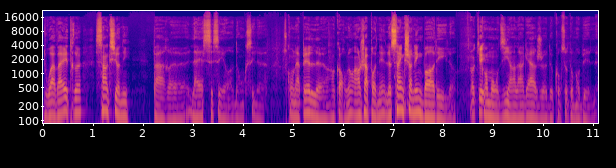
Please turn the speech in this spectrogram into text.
doivent être sanctionnées par euh, la SCCA. Donc c'est ce qu'on appelle euh, encore là, en japonais, le sanctioning body, là, comme on dit en langage de course automobile.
